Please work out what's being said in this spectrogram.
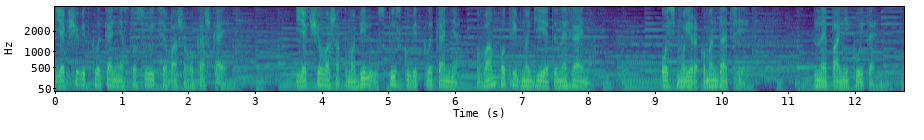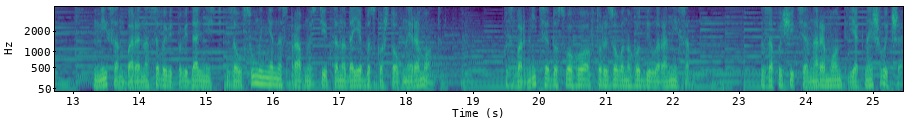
якщо відкликання стосується вашого Кашкаї? Якщо ваш автомобіль у списку відкликання, вам потрібно діяти негайно. Ось мої рекомендації. Не панікуйте. Nissan бере на себе відповідальність за усунення несправності та надає безкоштовний ремонт. Зверніться до свого авторизованого дилера Nissan. Запишіться на ремонт якнайшвидше.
